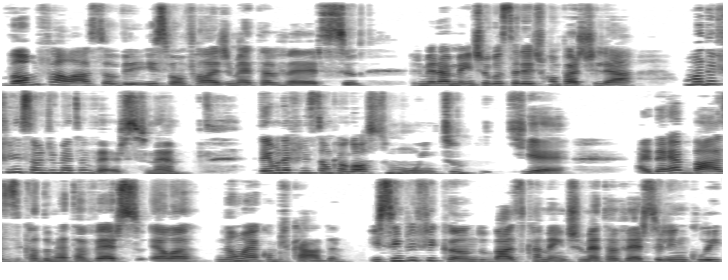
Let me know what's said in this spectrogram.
Vamos falar sobre isso, vamos falar de metaverso. Primeiramente, eu gostaria de compartilhar uma definição de metaverso, né? Tem uma definição que eu gosto muito, que é a ideia básica do metaverso, ela não é complicada. E simplificando, basicamente, o metaverso ele inclui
